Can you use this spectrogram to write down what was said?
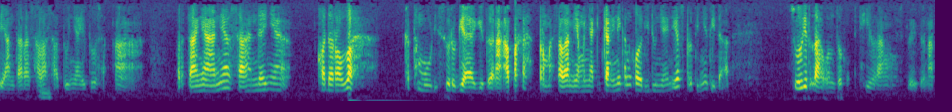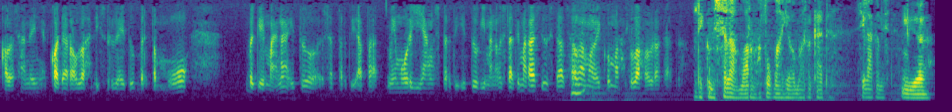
di antara salah hmm. satunya itu uh, pertanyaannya seandainya qadar Allah ketemu di surga gitu nah apakah permasalahan yang menyakitkan ini kan kalau di dunia ini ya sepertinya tidak sulit lah untuk hilang seperti itu. Nah kalau seandainya qadar Allah di surga itu bertemu bagaimana itu seperti apa? Memori yang seperti itu gimana? Ustaz terima kasih Ustaz. Assalamualaikum warahmatullahi wabarakatuh. Waalaikumsalam warahmatullahi wabarakatuh. Silakan Ustaz. Iya.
